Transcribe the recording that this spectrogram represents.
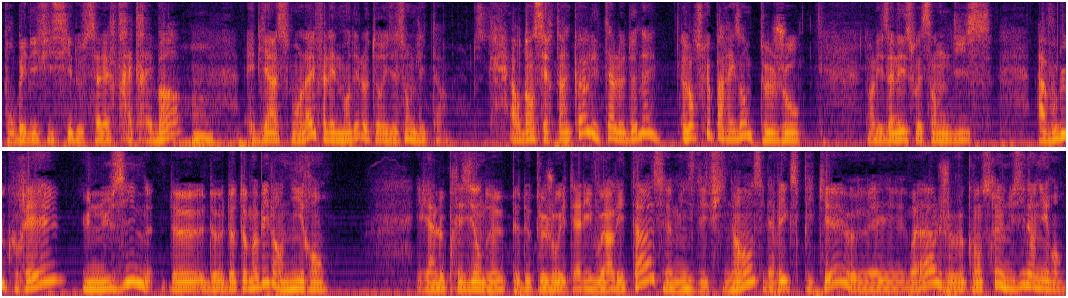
pour bénéficier de salaires très très bas, Hmm. eh bien à ce moment-là, il fallait demander l'autorisation de l'État. Alors dans certains cas, l'État le donnait. Lorsque par exemple Peugeot, dans les années 70, a voulu créer une usine de- de- d'automobile en Iran, eh bien, le président de, de Peugeot était allé voir l'État, c'est le ministre des Finances, il avait expliqué, euh, et voilà, je veux construire une usine en Iran.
